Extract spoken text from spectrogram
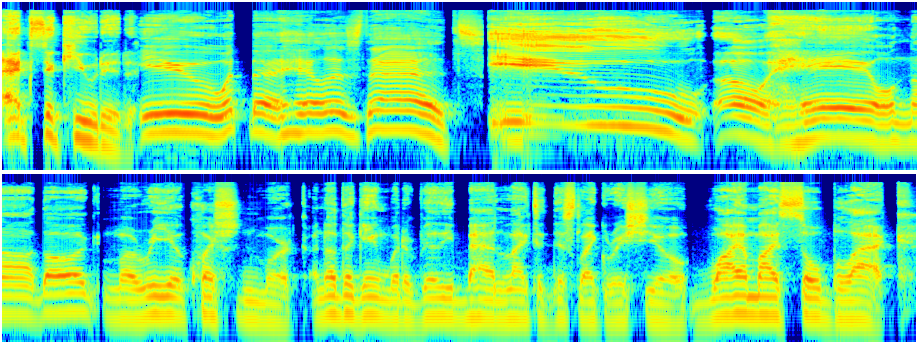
executed. Ew, what the hell is that? Ew. Oh hell nah, dog. Maria question mark. Another game with a really bad like to dislike ratio. Why am I so black?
